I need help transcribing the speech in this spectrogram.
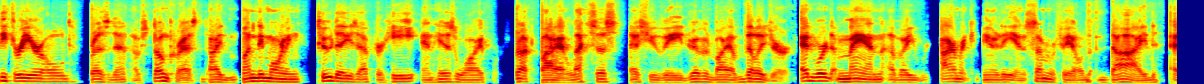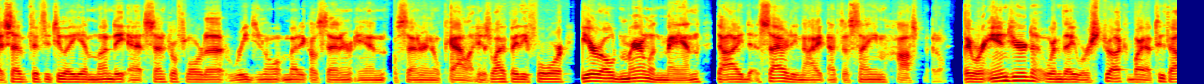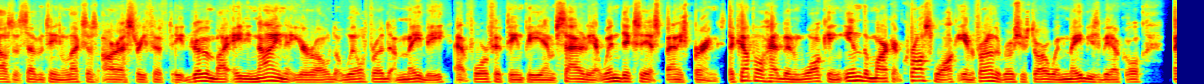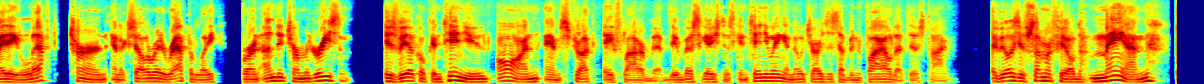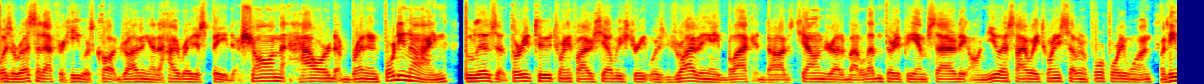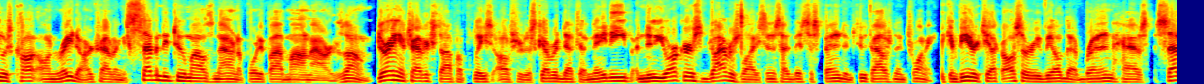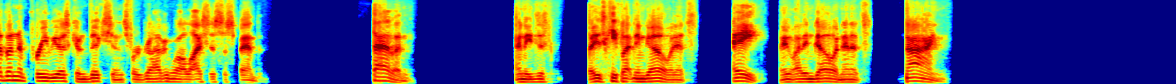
83 year old resident of Stonecrest died Monday morning, two days after he and his wife were struck by a Lexus SUV driven by a villager. Edward Mann of a retirement community in Summerfield died at 7:52 a.m. Monday at Central Florida Regional Medical Center in Center in Ocala. His wife, 84-year-old Marilyn Mann, died Saturday night at the same hospital. They were injured when they were struck by a 2017 Lexus RX350 driven by 89-year-old Wilfred Maybe at 4:15 p.m. Saturday at Winn-Dixie at Spanish Springs. The couple had been walking in the market crosswalk in front of the grocery store when Maybe's vehicle made a left turn and accelerated rapidly for an undetermined reason. His vehicle continued on and struck a flower bed. The investigation is continuing and no charges have been filed at this time. A village of Summerfield man was arrested after he was caught driving at a high rate of speed. Sean Howard Brennan, 49, who lives at 3225 Shelby Street, was driving a black Dodge Challenger at about 11:30 p.m. Saturday on U.S. Highway 27 and 441 when he was caught on radar traveling 72 miles an hour in a 45 mile an hour zone. During a traffic stop, a police officer discovered that the native New Yorker's driver's license had been suspended in 2020. The computer check also revealed that Brennan has seven previous convictions for driving while license suspended. Seven. And he just, they just keep letting him go. And it's eight. They let him go. And then it's nine.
